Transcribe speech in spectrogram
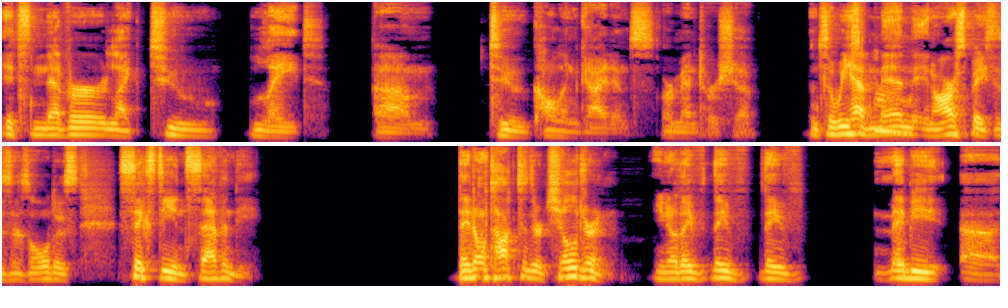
it's never like too late um to call in guidance or mentorship. And so we have men in our spaces as old as 60 and 70. They don't talk to their children. You know, they've, they've, they've maybe, uh,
